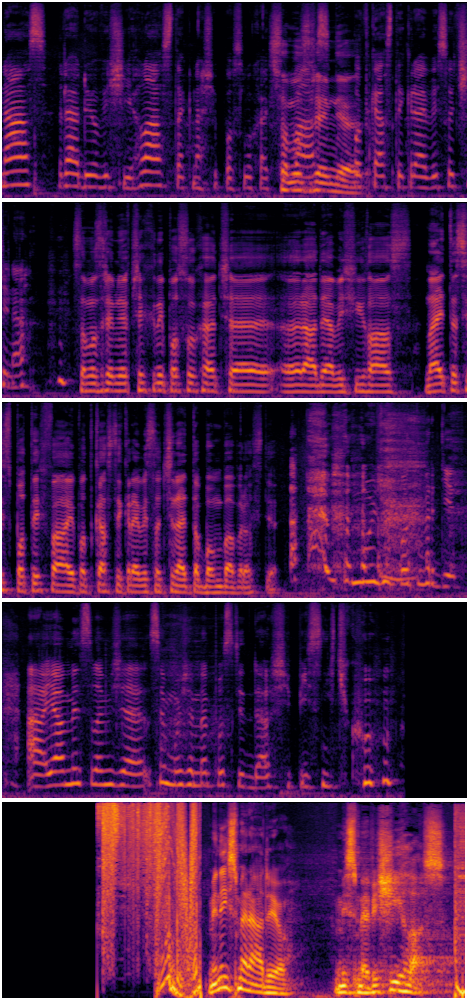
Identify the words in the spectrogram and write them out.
nás, rádio Vyšší hlas, tak naši posluchači Samozřejmě. vás, podcasty Kraj Vysočina. Samozřejmě všechny posluchače eh, Rádia Vyšší hlas, najte si Spotify, podcasty Kraj Vysočina, je to bomba prostě. Můžu potvrdit. A já myslím, že si můžeme pustit další písničku. My nejsme rádio, my jsme Vyšší hlas.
